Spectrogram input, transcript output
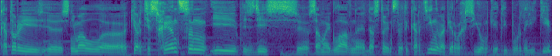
который э, снимал э, Кертис Хэнсон. И здесь э, самое главное достоинство этой картины, во-первых, съемки этой бурной реки,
